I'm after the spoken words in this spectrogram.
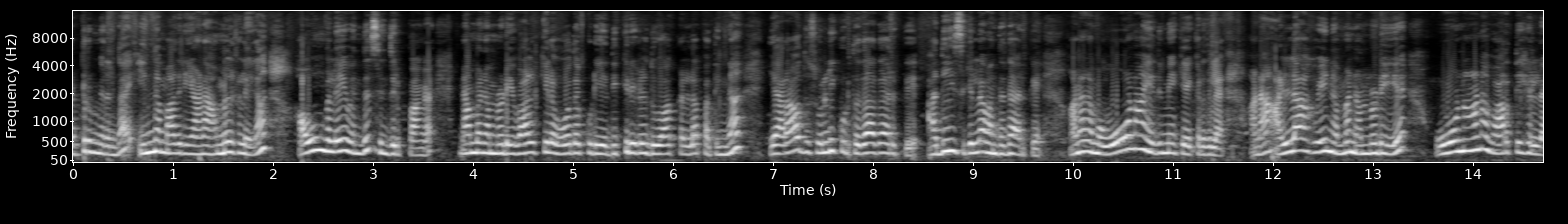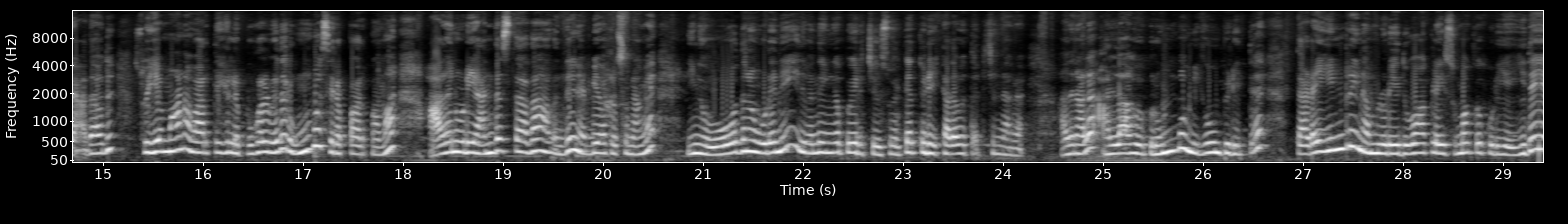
பற்றும் இருந்தால் இந்த மாதிரியான அமல்களெல்லாம் அவங்களே வந்து செஞ்சுருப்பாங்க. நம்ம நம்மளுடைய வாழ்க்கையில் ஓதக்கூடிய திக்ரிகள் துவாக்கள்லாம் பார்த்திங்கன்னா யாராவது சொல்லி கொடுத்ததா தான் இருக்குது அதீசுகளில் வந்ததாக இருக்குது ஆனால் நம்ம ஓனா எதுவுமே கேட்குறதில்ல ஆனால் அல்லாஹ்வே நம்ம நம்மளுடைய ஓனான வார்த்தைகளில் அதாவது சுயமான வார்த்தைகளில் புகழ்வது ரொம்ப சிறப்பாக இருக்குமா அதனுடைய அந்தஸ்தாக தான் வந்து எப்படி அவர்கள் சொன்னாங்க. நீங்கள் ஓதன உடனே இது வந்து இங்கே போயிருச்சு? சொர்க்கத்துடைய கதவை தட்டிச்சிருந்தாங்க. அதனால் அல்லாஹுக்கு ரொம்ப மிகவும் பிடித்த தடையின்றி நம்மளுடைய துவாக்களை சுமக்கக்கூடிய இதை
